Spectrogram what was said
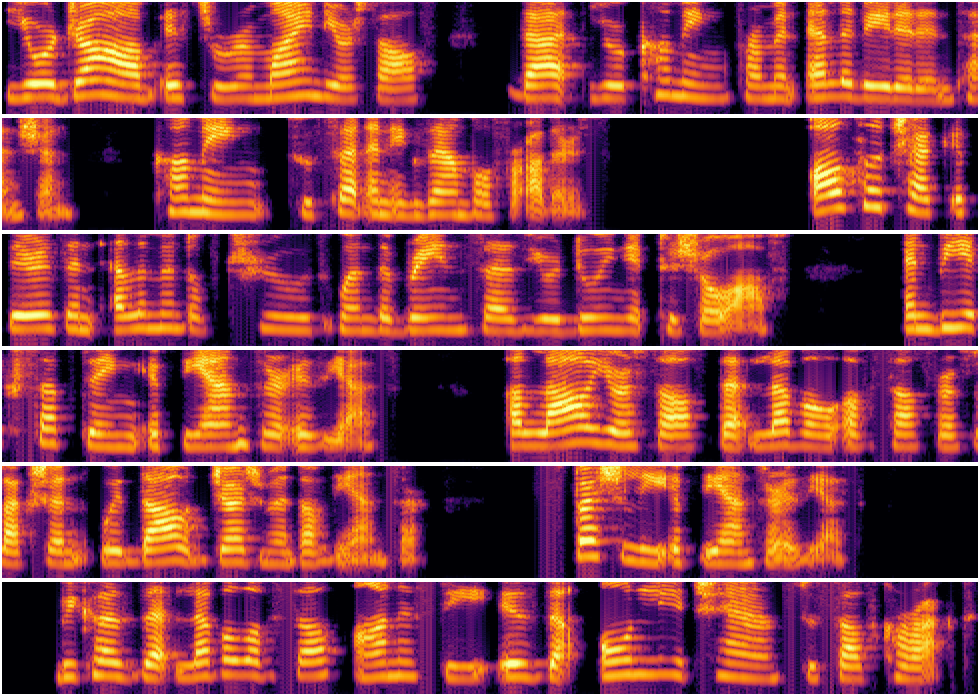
Your job is to remind yourself that you're coming from an elevated intention, coming to set an example for others. Also, check if there is an element of truth when the brain says you're doing it to show off, and be accepting if the answer is yes. Allow yourself that level of self reflection without judgment of the answer, especially if the answer is yes. Because that level of self honesty is the only chance to self correct,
